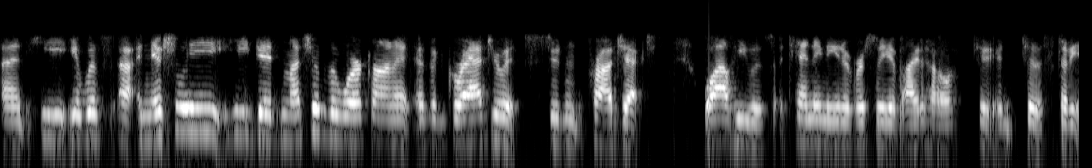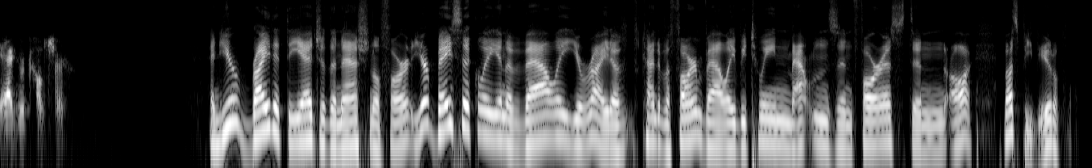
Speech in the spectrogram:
And he, it was uh, initially he did much of the work on it as a graduate student project while he was attending the University of Idaho to to study agriculture. And you're right at the edge of the national forest. You're basically in a valley. You're right, a kind of a farm valley between mountains and forest, and all. It must be beautiful.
